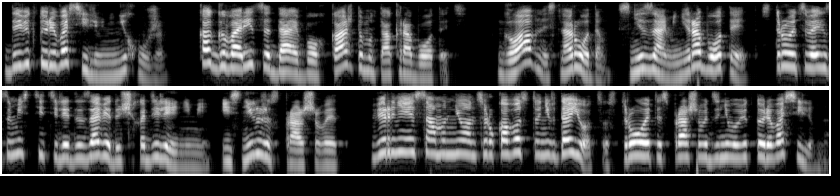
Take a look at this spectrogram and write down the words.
Да и Виктории Васильевне не хуже. Как говорится, дай бог каждому так работать. Главный с народом, с низами не работает, строит своих заместителей до заведующих отделениями и с них же спрашивает. Вернее, сам он нюанс руководства не вдается, строит и спрашивает за него Виктория Васильевна.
